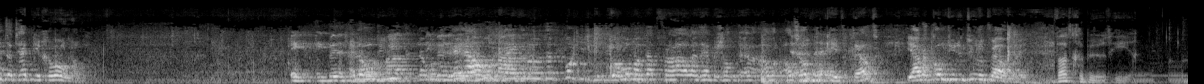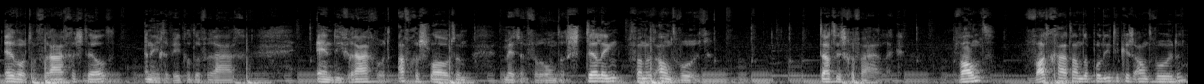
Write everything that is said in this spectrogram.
70% dat heb je gewoon al. Ik, ik ben het En dan moet u niet, dan ik moet u het geen antwoord geven dat het potjes moet komen, want dat verhaal dat hebben ze al, al, al zo een nee. keer verteld. Ja, daar komt u natuurlijk wel mee. Wat gebeurt hier? Er wordt een vraag gesteld, een ingewikkelde vraag. En die vraag wordt afgesloten met een veronderstelling van het antwoord. Dat is gevaarlijk. Want, wat gaat dan de politicus antwoorden?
